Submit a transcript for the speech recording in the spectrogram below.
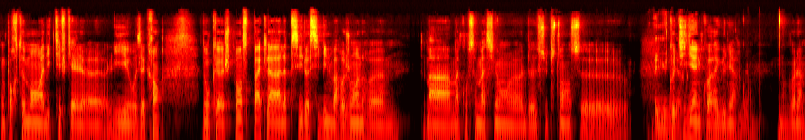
comportement addictif qui est lié aux écrans. Donc je pense pas que la, psilocybine va rejoindre ma, ma consommation de substances euh, Régulière. quotidienne, quoi, régulière. Quoi. Donc voilà.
